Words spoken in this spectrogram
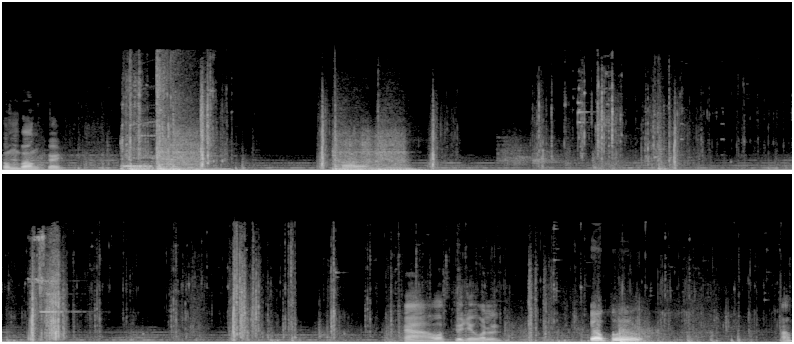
Un bunker. Vale. Ah, hostia, llegó el... Yo, blue. ¿Ah?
